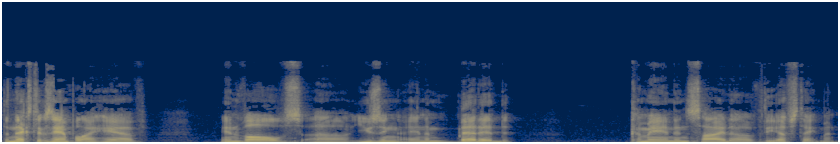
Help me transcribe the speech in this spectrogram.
The next example I have involves uh, using an embedded command inside of the if statement.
